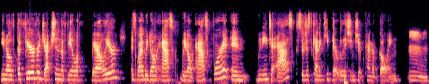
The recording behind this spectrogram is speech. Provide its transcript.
You know, the fear of rejection, the fear of failure is why we don't ask, we don't ask for it and we need to ask. So just kind of keep that relationship kind of going. Mm.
